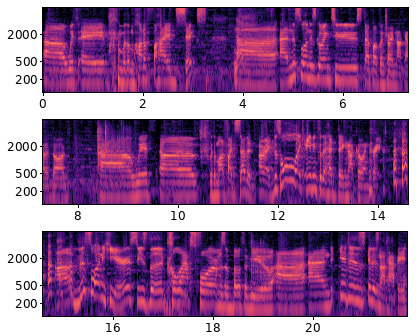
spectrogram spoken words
uh, with a with a modified six. No. Uh, and this one is going to step up and try and knock out a dog uh, with uh, with a modified seven. All right, this whole like aiming for the head thing not going great. uh, this one here sees the collapse forms of both of you, uh, and it is it is not happy.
